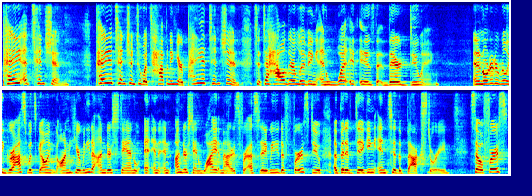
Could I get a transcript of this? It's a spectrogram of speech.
pay attention. Pay attention to what's happening here. Pay attention to, to how they're living and what it is that they're doing. And in order to really grasp what's going on here, we need to understand and, and, understand why it matters for us today. We need to first do a bit of digging into the backstory. So, first,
